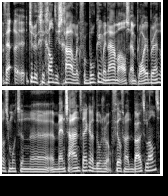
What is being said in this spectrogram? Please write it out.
Wel, eh, natuurlijk gigantisch schadelijk voor Booking, met name als employer brand, want ze moeten eh, mensen aantrekken. Dat doen ze ook veel vanuit het buitenland.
